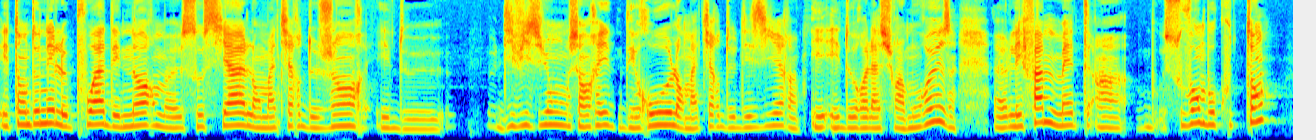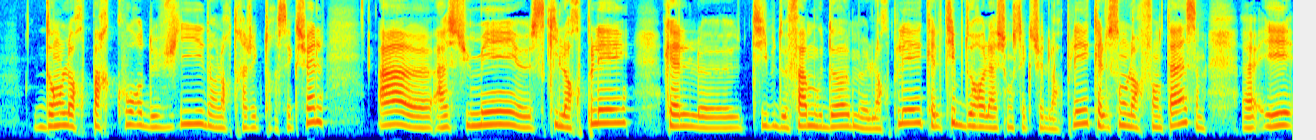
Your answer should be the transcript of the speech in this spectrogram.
étant donné le poids des normes sociales en matière de genre et de division genrée des rôles en matière de désir et, de relations amoureuses, euh, les femmes mettent souvent beaucoup de temps dans leur parcours de vie, dans leur trajectoire sexuelle, à euh, assumer euh, ce qui leur plaît, quel type de femme ou d'homme leur plaît, quel type de relation sexuelle leur plaît, quels sont leurs fantasmes. et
